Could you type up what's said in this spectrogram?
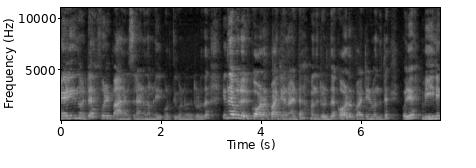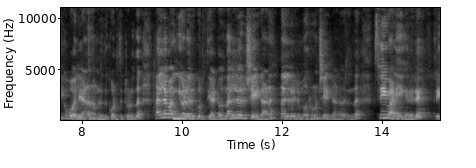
മേളിൽ നിന്ന് തൊട്ട് ഫുൾ പാനൽസിലാണ് നമ്മൾ ഈ കുർത്തി കൊണ്ടുവന്നിട്ടുള്ളത്. ഇതേപോലെ ഒരു കോളർ പാറ്റേൺ ആയിട്ട് വന്നിട്ടുള്ളത്. കോളർ പാറ്റേൺ വന്നിട്ട് ഒരു വീനെക്ക് പോലെയാണ് നമ്മളിത് കൊടുത്തിട്ടുള്ളത്. നല്ല ഭംഗിയുള്ള ഒരു കുർത്തിയാട്ടോ. നല്ലൊരു ഷെയ്ഡാണ് നല്ലൊരു മെറൂൺ ഷെയ്ഡിലാണ് വരുന്നത്. സ്ലീവാണ് ഇങ്ങനെ ഒരു ത്രീ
